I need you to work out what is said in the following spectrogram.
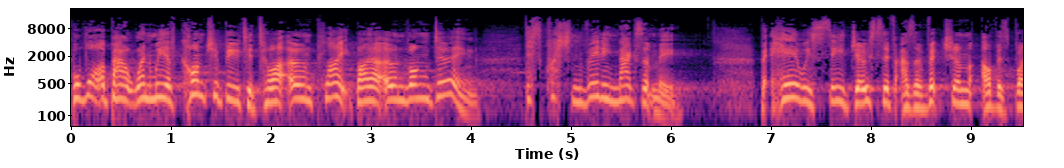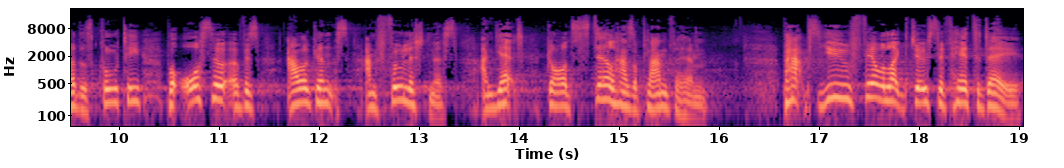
But what about when we have contributed to our own plight by our own wrongdoing? This question really nags at me. But here we see Joseph as a victim of his brother's cruelty, but also of his arrogance and foolishness. And yet, God still has a plan for him. Perhaps you feel like Joseph here today.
